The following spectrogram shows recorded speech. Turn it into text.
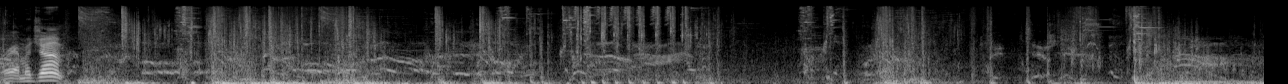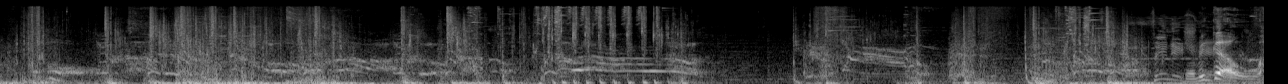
Alright, I'm gonna jump. We go.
